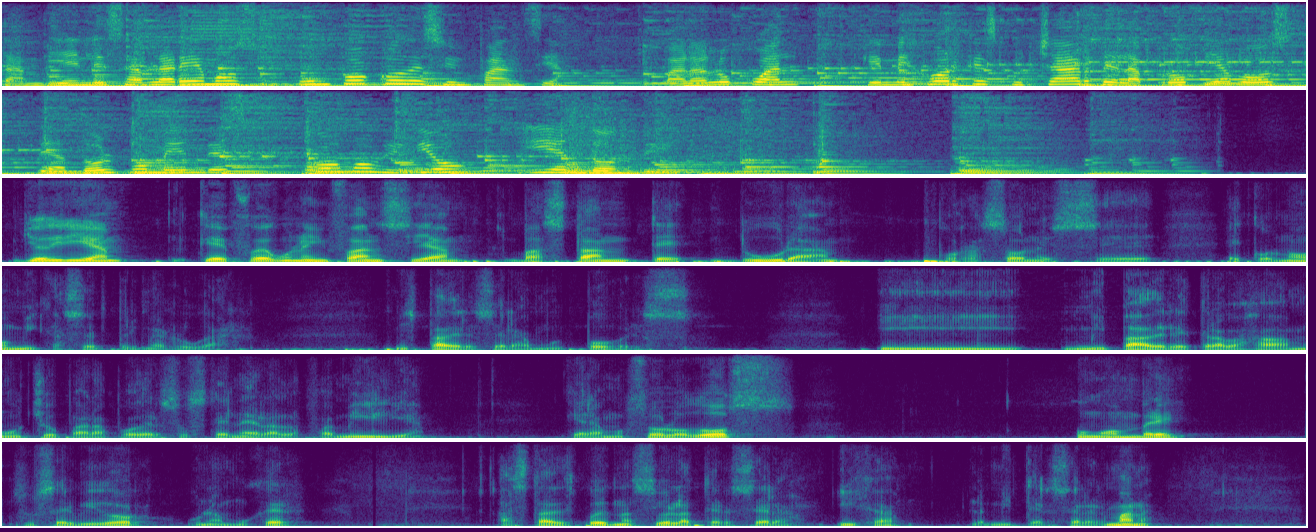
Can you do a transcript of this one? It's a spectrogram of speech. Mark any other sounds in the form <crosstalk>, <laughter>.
También les hablaremos un poco de su infancia, para lo cual, qué mejor que escuchar de la propia voz de Adolfo Méndez cómo vivió y en dónde. Yo diría que fue una infancia bastante dura por razones eh, económicas en primer lugar. Mis padres eran muy pobres y mi padre trabajaba mucho para poder sostener a la familia, que éramos solo dos, un hombre, su servidor, una mujer. Hasta después nació la tercera hija, mi tercera hermana.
